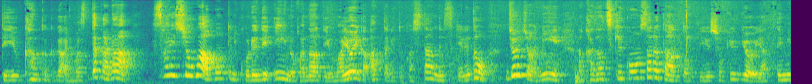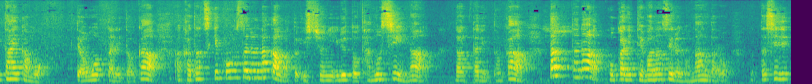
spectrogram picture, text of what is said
ていう感覚があります。だから最初は本当にこれでいいのかなという迷いがあったりとかしたんですけれど徐々に片付けコンサルタントっていう職業をやってみたいかもって思ったりとかあ片付けコンサル仲間と一緒にいると楽しいなだったりとかだったら他に手放せるのなんだろう。私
